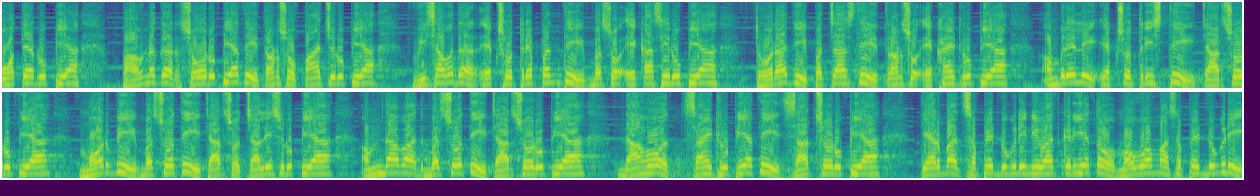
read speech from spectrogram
બોતેર રૂપિયા, ભાવનગર સો રૂપિયાથી ત્રણસો પાંચ રૂપિયા, વિસાવદર એકસો ત્રેપનથી બસો એકાસી રૂપિયા ધોરાજી પચાસથી ત્રણસો એકાઠ રૂપિયા, અમરેલી એકસો ત્રીસથી ચારસો રૂપિયા, મોરબી બસોથી ચારસો ચાલીસ રૂપિયા, અમદાવાદ બસોથી ચારસો રૂપિયા, દાહોદ સાઠ રૂપિયાથી સાતસો રૂપિયા. ત્યારબાદ સફેદ ડુંગળીની વાત કરીએ તો મહુવામાં સફેદ ડુંગળી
